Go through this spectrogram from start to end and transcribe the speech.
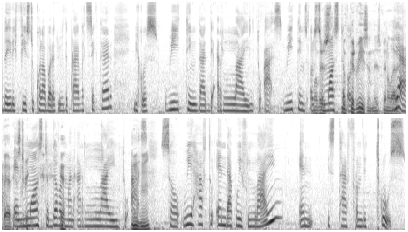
they refuse to collaborate with the private sector because we think that they are lying to us. We think also well, most with of good reason. There's been a lot yeah, of bad history. and most government yeah. are lying to us. Mm-hmm. So we have to end up with lying and start from the truth.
